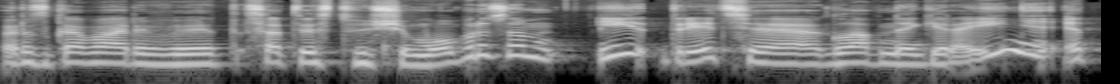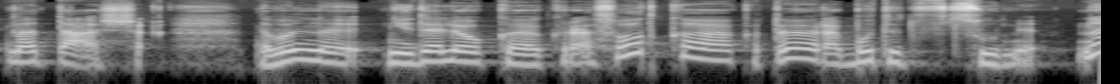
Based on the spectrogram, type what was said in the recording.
разговаривает соответствующим образом. И третья главная героиня — это Наташа. Довольно недалекая красотка, которая работает в ЦУМе. Ну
